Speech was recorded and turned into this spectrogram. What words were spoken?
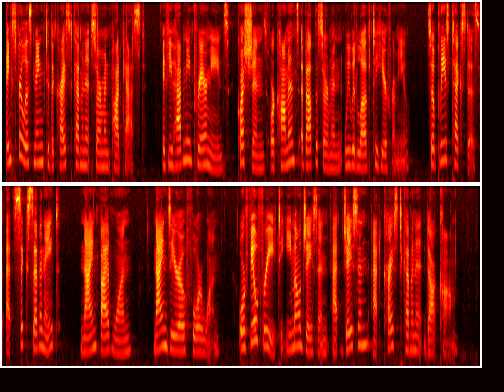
Thanks for listening to the Christ Covenant Sermon Podcast. If you have any prayer needs, questions, or comments about the sermon, we would love to hear from you. So please text us at 678 951 9041 or feel free to email Jason at jason at christcovenant.com.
